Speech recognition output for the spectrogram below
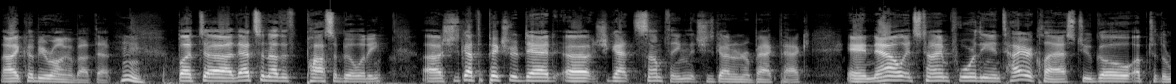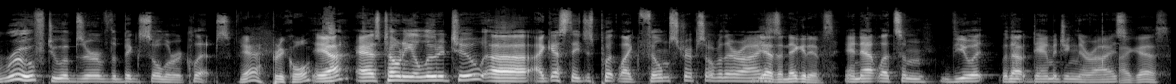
know. I could be wrong about that. Hmm. But uh, that's another possibility. Uh, she's got the picture of Dad. Uh, she got something that she's got in her backpack, and now it's time for the entire class to go up to the roof to observe the big solar eclipse. Yeah, pretty cool. Yeah, as Tony alluded to, uh, I guess they just put like film strips over their eyes. Yeah, the negatives. and that lets them view it without damaging their eyes. I guess.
